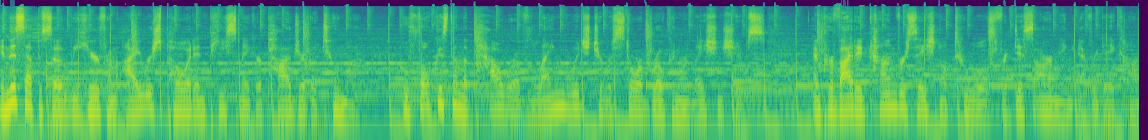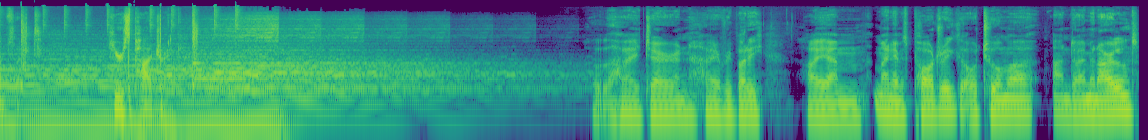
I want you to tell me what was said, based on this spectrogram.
In this episode, we hear from Irish poet and peacemaker Pádraig Ó Tuama, who focused on the power of language to restore broken relationships and provided conversational tools for disarming everyday conflict. Here's Pádraig. Hi, Darren. Hi, everybody. I am. My name is Pádraig Ó Tuama, and I'm in Ireland.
